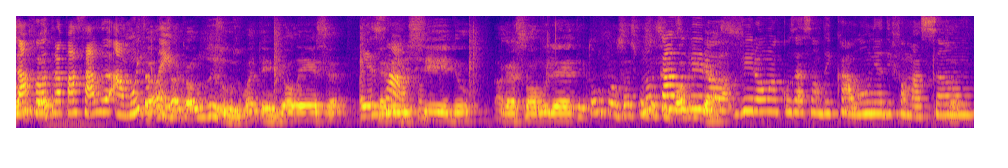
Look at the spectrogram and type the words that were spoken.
Já foi tempo, ultrapassado há muito já, Já tempo. caiu no desuso, mas tem violência, Exato. feminicídio, agressão à mulher, tem todo um processo que No caso, virou, virou uma acusação de calúnia, difamação.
